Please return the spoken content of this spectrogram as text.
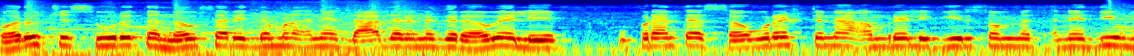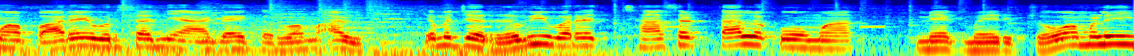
ભરૂચ, સુરત, નવસારી, દમણ અને દાદર નગર હવેલી ઉપરાંત સૌરાષ્ટ્રના અમરેલી, ગીર સોમનાથ અને દીવમાં ભારે વરસાદની આગાહી કરવામાં આવી. તેમજ રવિવારે છાસઠ તાલુકાઓમાં મેઘમહેર જોવા મળી.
